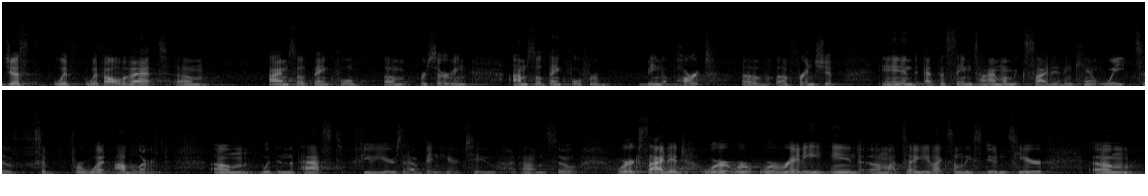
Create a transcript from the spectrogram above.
just with, with all of that, um, I am so thankful um, for serving. I'm so thankful for being a part of, of friendship. And at the same time, I'm excited and can't wait to, to, for what I've learned um, within the past few years that I've been here too. Um, so we're excited, we're, we're, we're ready, and um, I'll tell you, like some of these students here, um,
